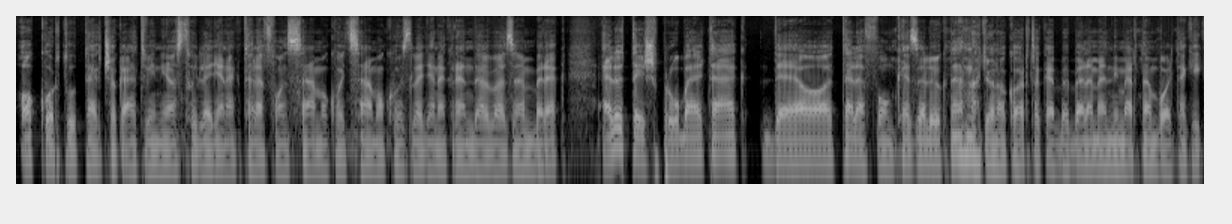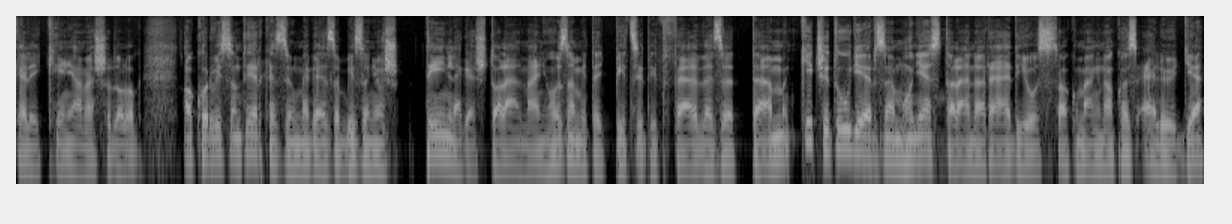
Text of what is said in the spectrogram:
akkor tudták csak átvinni azt, hogy legyenek telefonszámok, vagy számokhoz legyenek rendelve az emberek. Előtte is próbálták, de a telefonkezelők nem nagyon akartak ebbe belemenni, mert nem volt nekik elég kényelmes a dolog. Akkor viszont érkezzünk meg ez a bizonyos tényleges találmányhoz, amit egy picit itt felvezettem. Kicsit úgy érzem, hogy ez talán a rádiós szakmánknak az elődje,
